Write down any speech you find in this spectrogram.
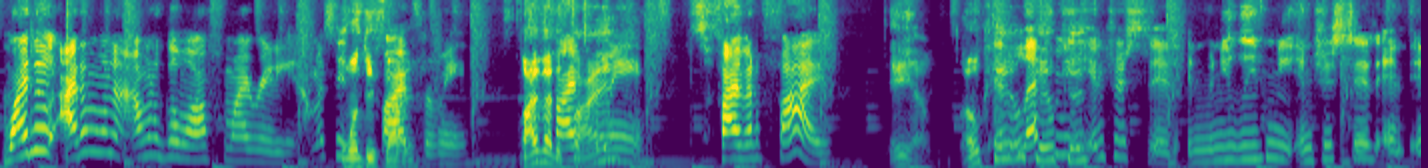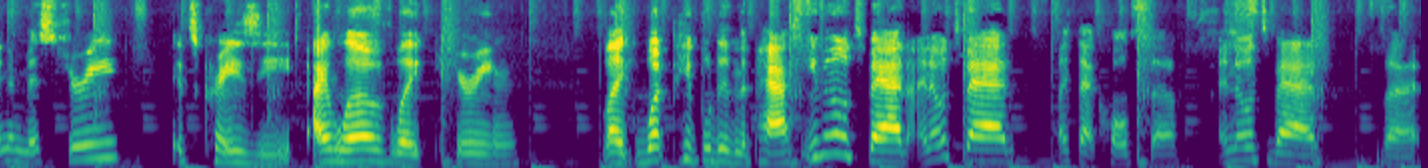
Why do I don't want to? I want to go off my rating. I'm gonna say One through five, five. for me. Five out of five, five. for me. It's five out of five. Damn. Okay. it okay. left okay. me interested, and when you leave me interested in, in a mystery, it's crazy. I love like hearing like what people did in the past, even though it's bad. I know it's bad, like that cold stuff. I know it's bad, but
